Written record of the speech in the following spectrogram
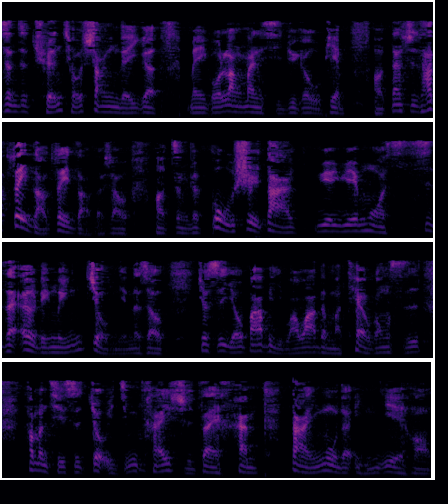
甚至全球上映的一个美国浪漫喜剧歌舞片，好，但是它最早最早的时候，好，整个故事大约约莫是在二零零九年的时候，就是由芭比娃娃的 Mattel 公司，他们其实就已经开始在和大荧幕的营业哈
